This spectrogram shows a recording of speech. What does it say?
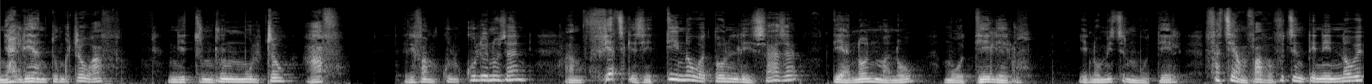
ny alehan'ny tongotrao hafa ny tondroin'ny molotrao hafa Rehefa mikolokolo ianao zany amy fiatsika ze tianao ataon'le zaza de ianao no manao modely aloha, ianao mihitsy no modely fa tsy amy vava fotsiny teneninao hoe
